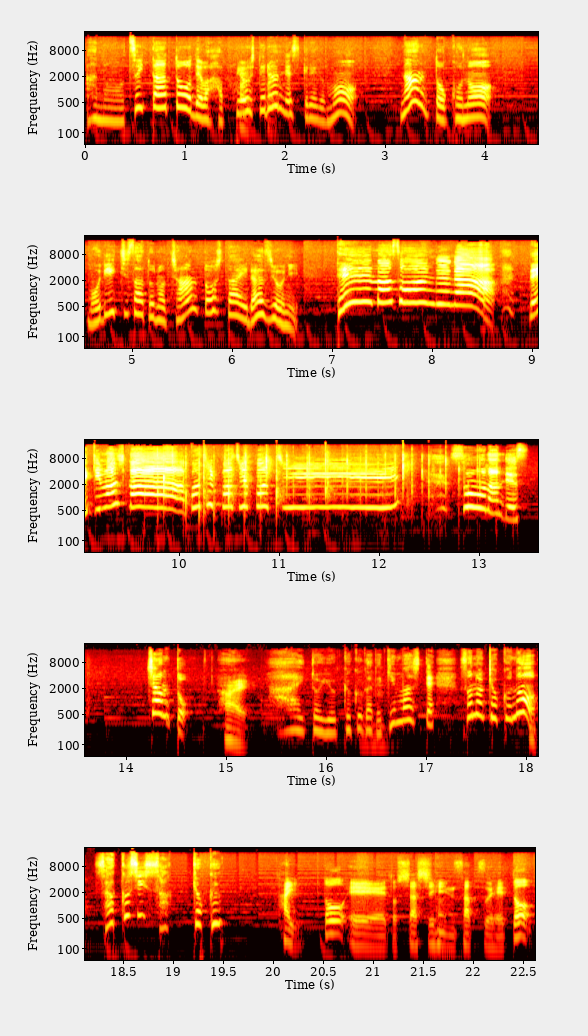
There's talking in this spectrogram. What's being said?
あのツイッター等では発表してるんですけれども、なんとこの森千里のちゃんとしたいラジオにテーマソングができました。パチパチパチそうなんです。ちゃんと。はい。ははいという曲ができましてその曲の作詞作曲。はい。と,、えー、と写真撮影と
